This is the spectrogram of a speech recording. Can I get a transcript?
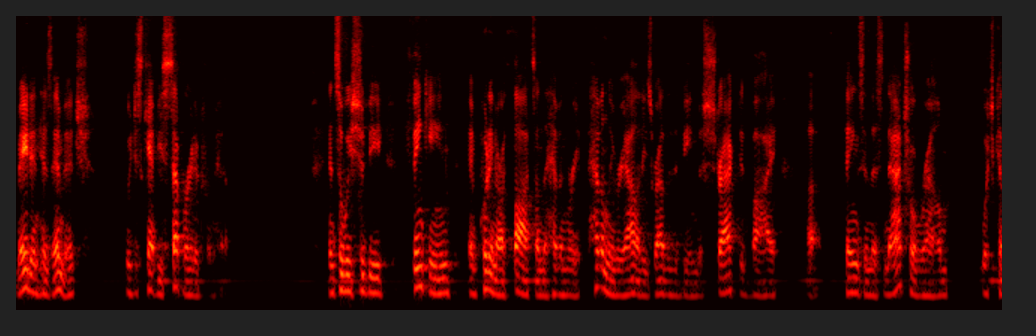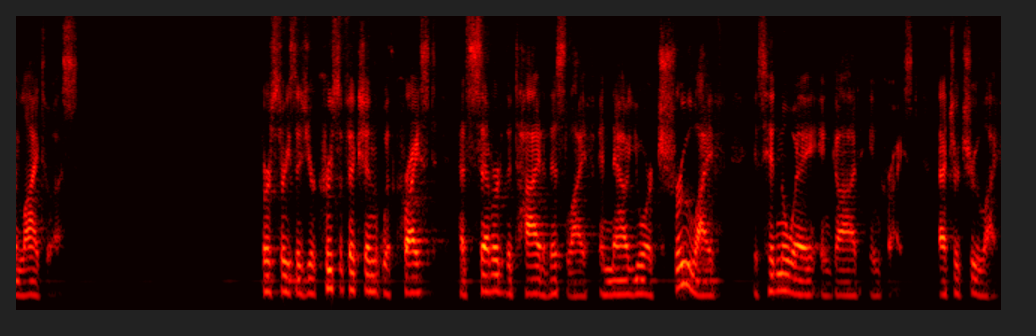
made in his image. We just can't be separated from him. And so we should be thinking and putting our thoughts on the heavenly, heavenly realities rather than being distracted by uh, things in this natural realm which can lie to us. Verse 3 says, Your crucifixion with Christ has severed the tide of this life, and now your true life is hidden away in God in Christ. That's your true life,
